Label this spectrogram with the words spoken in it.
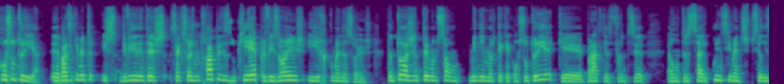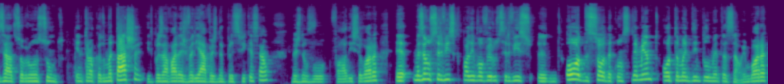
consultoria. É basicamente isto dividido em três secções muito rápidas: o que é, previsões e recomendações. Portanto, toda a gente tem uma noção mínima do que é, que é consultoria, que é a prática de fornecer a um terceiro conhecimento especializado sobre um assunto em troca de uma taxa, e depois há várias variáveis na precificação, mas não vou falar disto agora. Eh, Mas é um serviço que pode envolver o serviço eh, ou de só de aconselhamento ou também de implementação, embora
